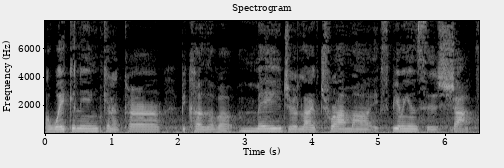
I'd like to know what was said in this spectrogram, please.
Awakening can occur because of a major life trauma, experiences, shocks.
